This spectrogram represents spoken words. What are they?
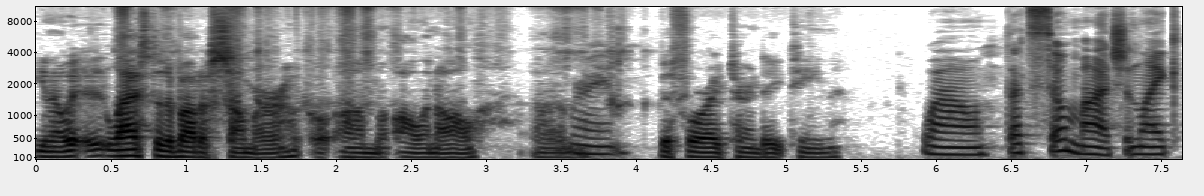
You know, it, it lasted about a summer, um, all in all, um, Right. before I turned 18. Wow, that's so much. And like,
